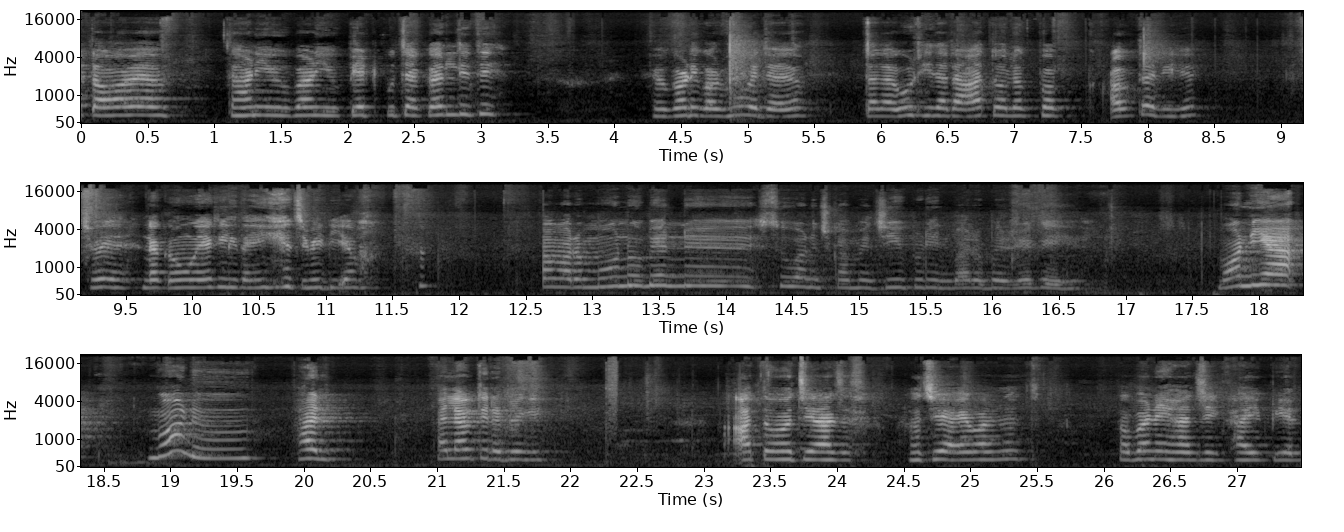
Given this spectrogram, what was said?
હાલે તો હવે ધાણી બાણિયું પેટ પૂજા કરી લીધી. ઘડીક વાર હુવે જાય. દાદા ઉઠી, દાદા આ તો લગભગ આવતા રહી છે. જોઈએ, નકર હું એકલી તો અહીંયા જ વિડીયામાં અમારા મોનું બેન ને સુવાનું જ કામે જીભડીને બરોબર રહી ગઈ છે. મોનિયા, મોનું, હાલ હાલ આવતી રહે ભેગી. આ તો હજી આજે, હજી આવ્યા નથી. ખબર નહીં હાજી ખાઈ પીએલ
